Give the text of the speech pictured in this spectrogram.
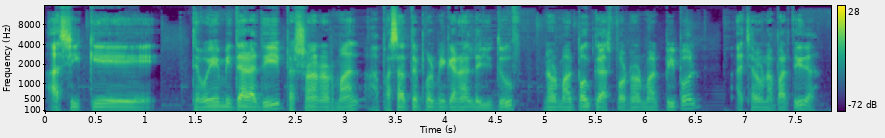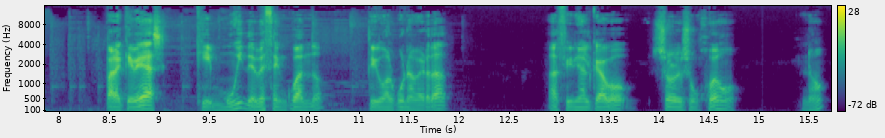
Así que te voy a invitar a ti, persona normal, a pasarte por mi canal de YouTube, Normal Podcast for Normal People, a echar una partida. Para que veas que muy de vez en cuando digo alguna verdad. Al fin y al cabo, solo es un juego. ¿no?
